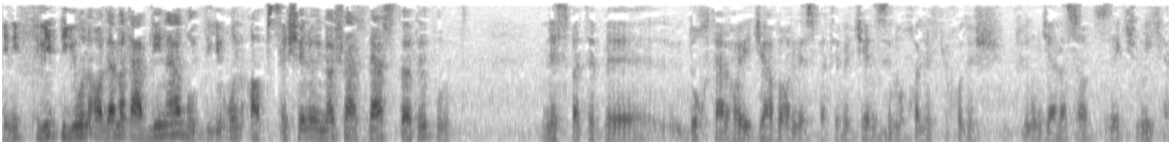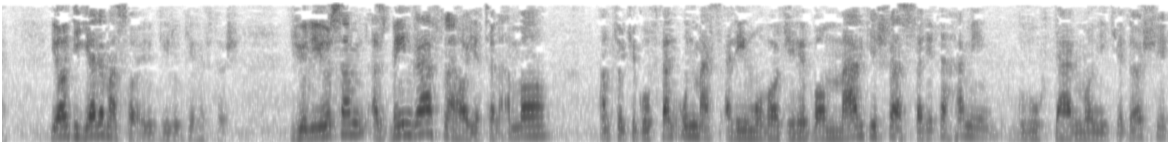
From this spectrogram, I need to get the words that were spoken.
یعنی فیلیپ دیگه اون آدم قبلی نبود دیگه اون آبسشن و ایناشو از دست داده بود. نسبت به دخترهای جوان نسبت به جنس مخالف که خودش توی اون جلسات ذکر می‌کرد. یا دیگر مسائل گیر و گرفت داشت جولیوس هم از بین رفت نهایتا اما همطور که گفتن اون مسئله مواجهه با مرگش رو از طریق همین گروه درمانی که داشت یک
